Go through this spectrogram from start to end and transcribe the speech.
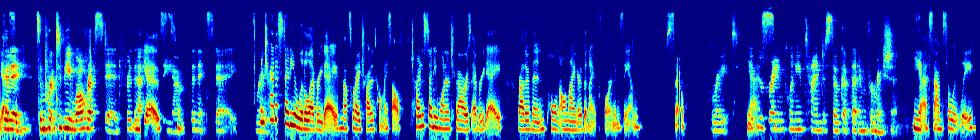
Yes. Good. It's important to be well rested for that yes. exam the next day. Right. And try to study a little every day. That's what I try to tell myself. Try to study one or two hours every day rather than pull an all nighter the night before an exam. So great. Yes. Give your brain plenty of time to soak up that information. Yes, absolutely.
